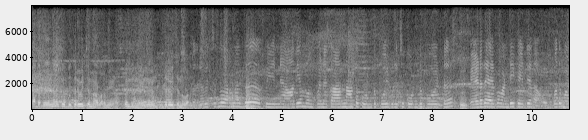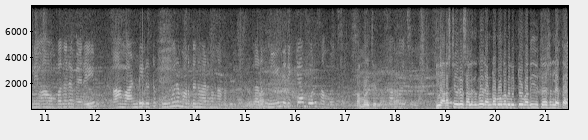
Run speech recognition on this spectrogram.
കണ്ടപ്പോൾ എങ്ങനെയൊക്കെ ഉപദ്രവിച്ചെന്നാ പറഞ്ഞു? ഹസ്ബൻഡിനെ എങ്ങനെ ഉപദ്രവിച്ചെന്ന് പറഞ്ഞു? ഉപദ്രവിച്ചെന്ന് പറഞ്ഞത് പിന്നെ ആദ്യം പിന്നെ കാറിനകത്ത് കൊണ്ടുപോയി വിളിച്ച് കൊണ്ടുപോയിട്ട് ഏഴര ആയപ്പോൾ വണ്ടി കയറ്റിയതാ. ഒമ്പത് മണി ആ ഒമ്പതര വരെയും ആ വണ്ടിയിലിട്ട് ക്രൂരമർദ്ദനമായിരുന്നു എന്നാണ് പറഞ്ഞത് കാരണം നീന്നിരിക്കാൻ പോലും സംഭവിച്ചു സമ്മതിച്ചില്ല. ഈ അറസ്റ്റ് ചെയ്ത സ്ഥലത്ത് നിന്ന് രണ്ടോ മൂന്നോ മിനിറ്റ് മതി സ്റ്റേഷനിലെത്താൻ.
